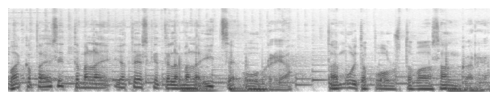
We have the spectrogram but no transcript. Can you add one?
Vaikkapa esittämällä ja teeskentelemällä itse uhria tai muita puolustavaa sankaria.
